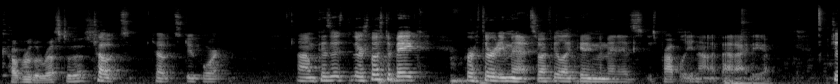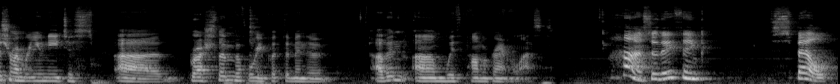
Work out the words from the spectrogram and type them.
cover the rest of this. Totes, totes, do for it. Um because they're supposed to bake for 30 minutes, so I feel like getting them in is, is probably not a bad idea. Just remember, you need to uh, brush them before you put them in the oven um, with pomegranate molasses. Huh, so they think spelt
